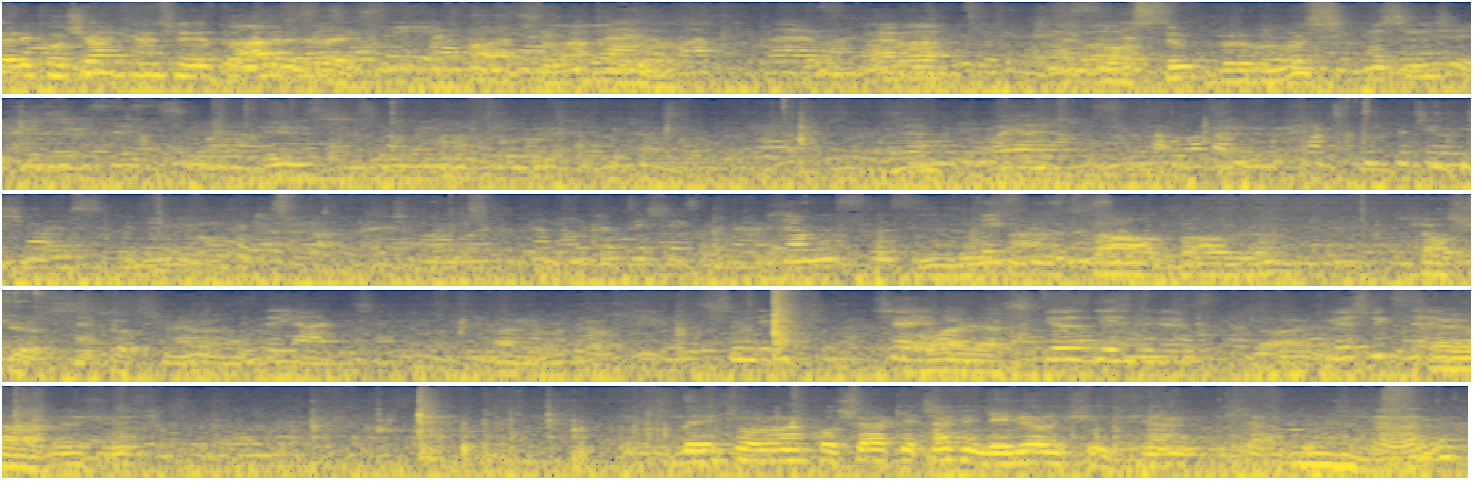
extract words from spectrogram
Yukarı koşarken şey yapabiliriz. Merhaba. Dostum grubumuz. Nasılsınız? İyiyiz. Hocam nasılsınız? Sağ ol, sağ ol. Gelsin. göz gezdiriyoruz. Görüşmek üzere. Eyvallah, görüşürüz. Belki oradan koşarak geçerken geliyorum şimdi. Yani, şey yapayım.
